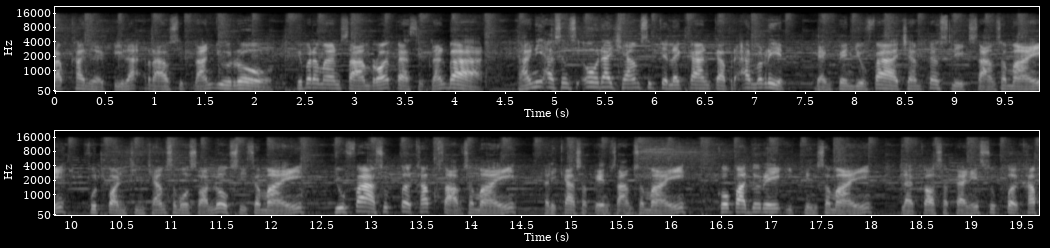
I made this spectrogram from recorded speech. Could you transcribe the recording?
รับค่าเหนื่อยปีละราว 10 ล้านยูโรหรือประมาณ 380 ล้านบาท ทางนี้อาเซนซิโอได้แชมป์ 17 รายการกับเรอัลมาดริดแบ่งเป็นยูฟาแชมเปี้ยนส์ลีก 3 สมัย ฟุตบอลชิงแชมป์สโมสรโลก 4 สมัยยูฟาซูเปอร์คัพ 3 สมัยลาลิกาสเปน 3 สมัย โกปาเดเรอีก 1 สมัย และก็สเปนิสซูเปอร์คัพ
